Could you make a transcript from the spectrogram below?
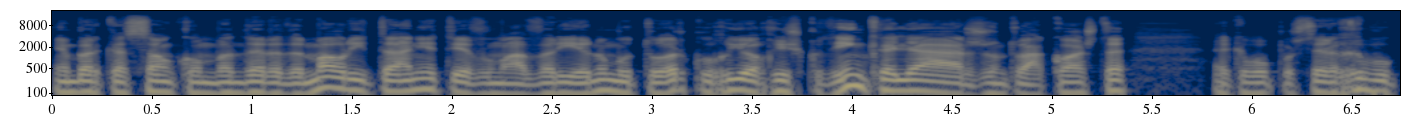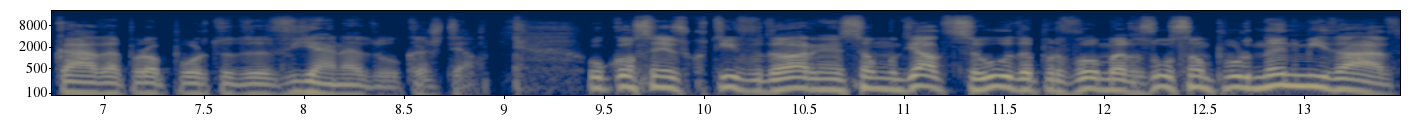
A embarcação com bandeira da Mauritânia teve uma avaria no motor, corria o risco de encalhar junto à costa, acabou por ser rebocada para o porto de Viana do Castelo. O Conselho Executivo da Organização Mundial de Saúde aprovou uma resolução por unanimidade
